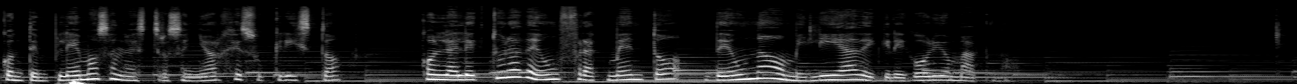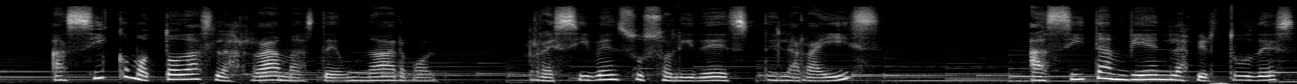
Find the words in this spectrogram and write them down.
contemplemos a nuestro Señor Jesucristo con la lectura de un fragmento de una homilía de Gregorio Magno. Así como todas las ramas de un árbol reciben su solidez de la raíz, así también las virtudes,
